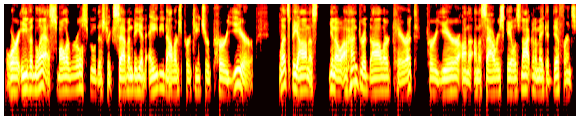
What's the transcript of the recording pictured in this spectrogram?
or even less. Smaller rural school districts, 70 and $80 per teacher per year. Let's be honest, you know, a $100 carrot per year on a, on a salary scale is not going to make a difference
